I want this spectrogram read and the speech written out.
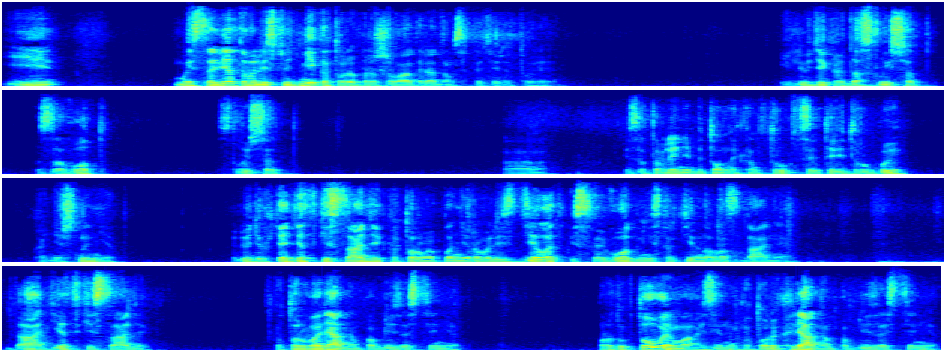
И мы советовали с людьми, которые проживают рядом с этой территорией. И люди, когда слышат завод, слышат э, изготовление бетонных конструкций три трубы? Конечно, нет. Люди хотят детский садик, который мы планировали сделать из своего административного здания. Да, детский садик, которого рядом поблизости нет. Продуктовые магазины, которых рядом поблизости нет.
